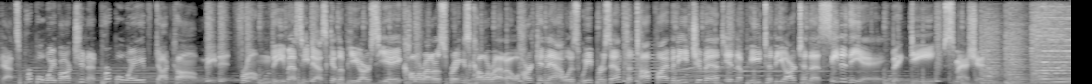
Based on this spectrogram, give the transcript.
That's Purple Wave Auction at purplewave.com. Made it from the messy desk of the PRCA, Colorado Springs, Colorado. Harken now as we present the top five at each event in the P to the R to the C to the A. Big D, smash it.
